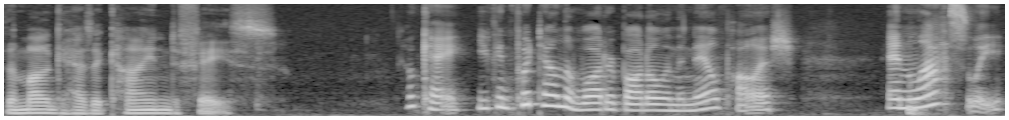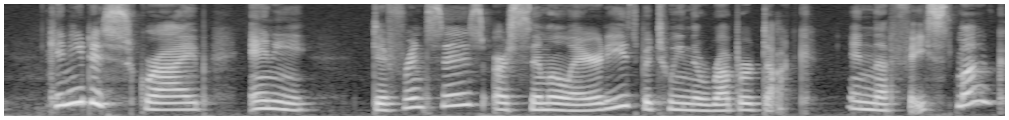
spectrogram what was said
The mug has a kind face. Okay, you can put down the water bottle and the nail polish. And lastly, can you describe any differences or similarities between the rubber duck and the face mug?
